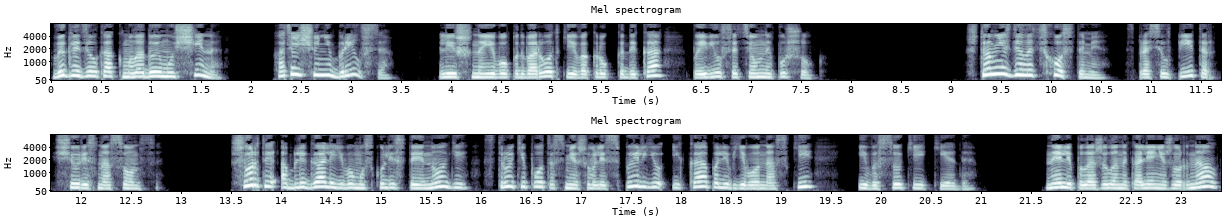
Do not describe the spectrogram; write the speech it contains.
выглядел как молодой мужчина, хотя еще не брился. Лишь на его подбородке и вокруг кадыка появился темный пушок. «Что мне сделать с хостами?» — спросил Питер, щурясь на солнце. Шорты облегали его мускулистые ноги, струйки пота смешивались с пылью и капали в его носки и высокие кеды. Нелли положила на колени журнал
